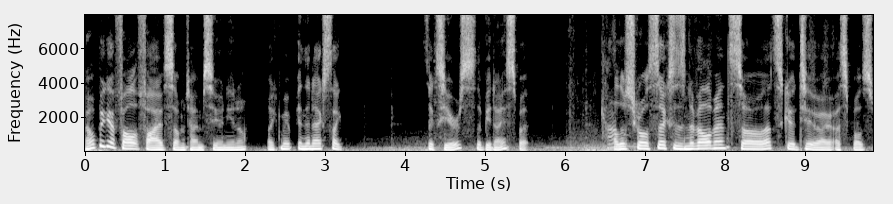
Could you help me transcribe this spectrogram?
I hope we get Fallout 5 sometime soon, you know? Like maybe in the next like six years, that'd be nice, but Elder Scrolls 6 is in development, so that's good too, I, I suppose.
